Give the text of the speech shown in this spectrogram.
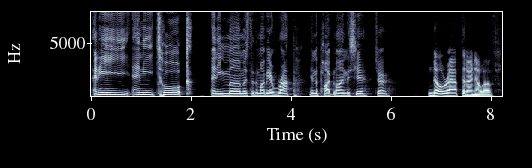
Any any talk, any murmurs that there might be a wrap in the pipeline this year, Joe? No wrap that I know of.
